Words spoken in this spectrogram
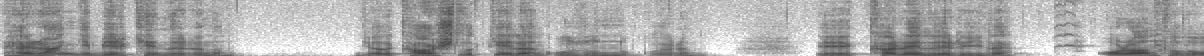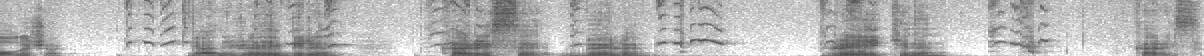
herhangi bir kenarının ya da karşılık gelen uzunlukların e, kareleriyle orantılı olacak. Yani R1'in karesi bölü R2'nin karesi.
